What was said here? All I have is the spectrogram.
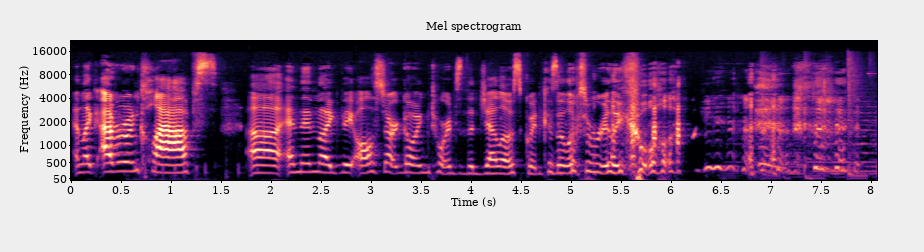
and like everyone claps. Uh, and then like they all start going towards the Jello squid because it looks really cool.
